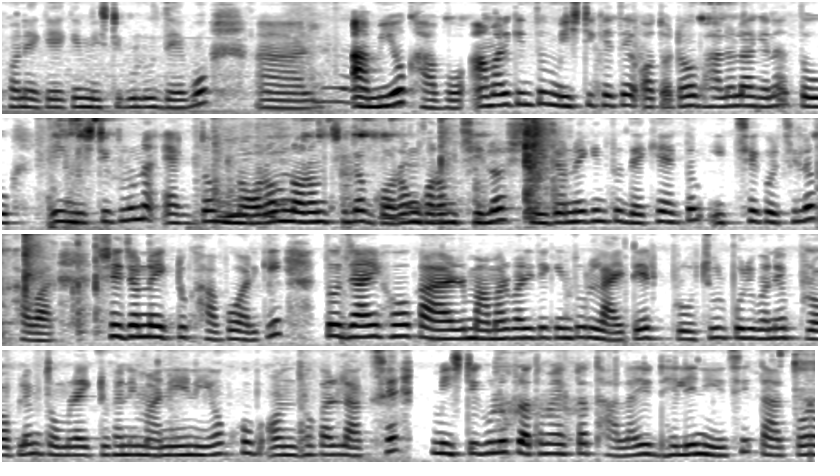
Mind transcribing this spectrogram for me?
এখন একে একে মিষ্টিগুলো দেব আর আমিও খাব। আমার কিন্তু মিষ্টি খেতে অতটাও ভালো লাগে না, তো এই মিষ্টিগুলো না একদম নরম নরম ছিল, গরম গরম ছিল, সেই জন্যই কিন্তু দেখে একদম ইচ্ছে করছিল খাওয়ার। সেই জন্য একটু খাব আর কি। তো যাই হোক, আর মামার বাড়িতে কিন্তু লাইটের প্রচুর পরিমাণে প্রবলেম তোমরা একটুখানি মানিয়ে নিও, খুব অন্ধকার লাগছে। মিষ্টিগুলো প্রথমে একটা থালায় ঢেলে নিয়েছি, তারপর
